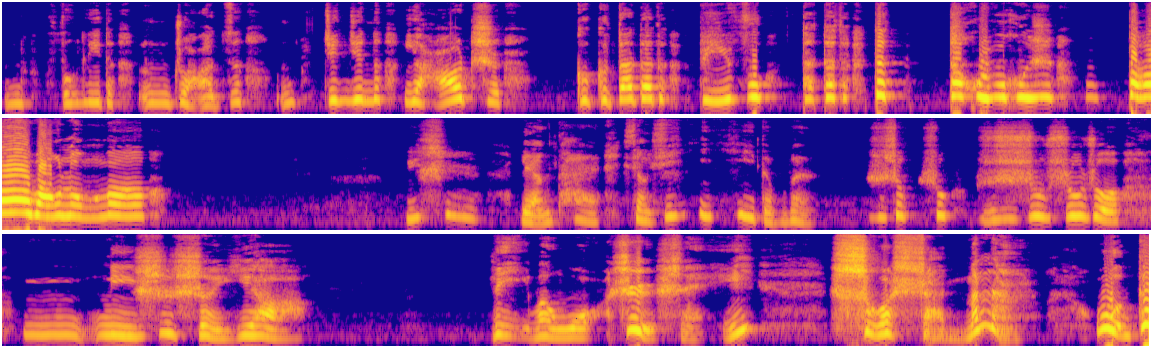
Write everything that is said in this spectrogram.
嗯，锋利的嗯爪子，嗯尖尖的牙齿，疙疙瘩瘩的皮肤，它它它它它会不会是霸王龙啊？于是梁太小心翼翼的问：“叔叔叔叔叔，嗯，你是谁呀？你问我是谁？说什么呢？我跟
